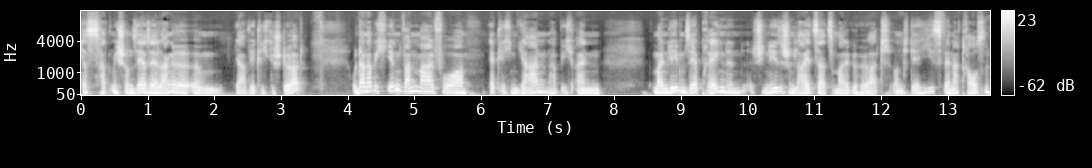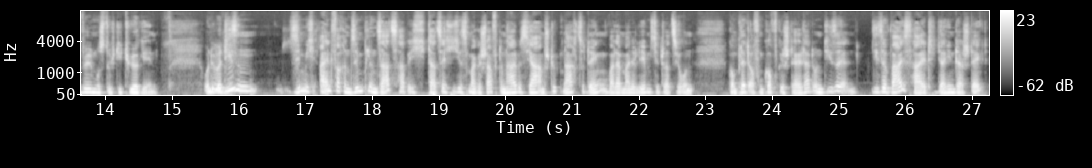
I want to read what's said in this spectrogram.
das hat mich schon sehr, sehr lange ähm, ja wirklich gestört. Und dann habe ich irgendwann mal vor etlichen Jahren habe ich einen mein Leben sehr prägenden chinesischen Leitsatz mal gehört und der hieß, wer nach draußen will, muss durch die Tür gehen. Und mhm. über diesen ziemlich einfachen, simplen Satz habe ich tatsächlich es mal geschafft, ein halbes Jahr am Stück nachzudenken, weil er meine Lebenssituation komplett auf den Kopf gestellt hat. Und diese, diese Weisheit, die dahinter steckt,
